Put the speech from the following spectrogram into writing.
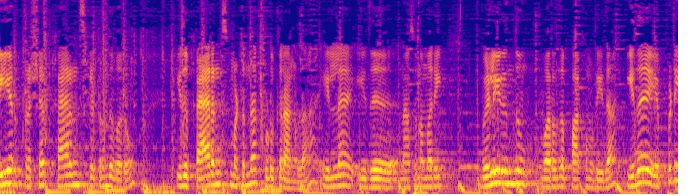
பியர் ப்ரெஷர் பேரண்ட்ஸ் கிட்ட இருந்து வரும். இது பேரண்ட்ஸ் மட்டும்தான் கொடுக்குறாங்களா? இல்லை இது நான் சொன்ன மாதிரி வெளியிருந்தும் வரதை பார்க்க முடியுதா? இதை எப்படி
